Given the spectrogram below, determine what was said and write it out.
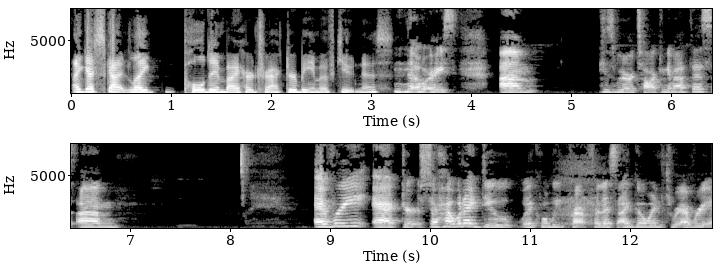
I guess, got like pulled in by her tractor beam of cuteness. No worries. Um, because we were talking about this. Um, every actor. So how would I do like when we prep for this? I go in through every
